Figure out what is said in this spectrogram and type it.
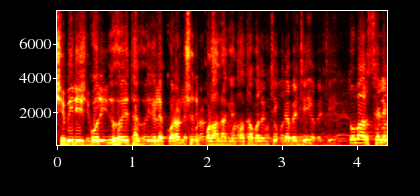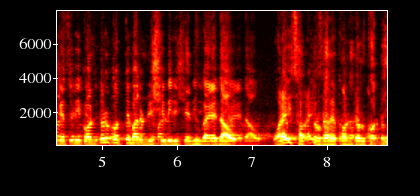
শিবিরের কর্মী হয়ে থাকতে গেলে কোরআন শরীফ পড়া লাগে। কথা বলেন, ঠিক না ঠিক তোমার ছেলেকে তুমি কন্ট্রোল করতে পারোনি, শিবিরিতে ঢুকায় দাও। ওরাই ছাত্রটারে কন্ট্রোল করবে।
